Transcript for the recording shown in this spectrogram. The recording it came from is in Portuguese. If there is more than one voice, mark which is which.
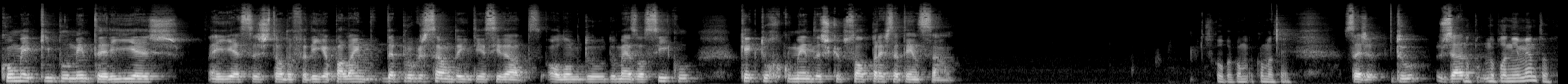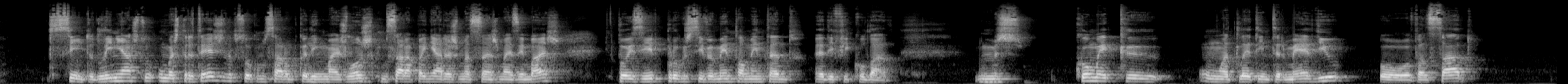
Speaker 1: como é que implementarias aí essa gestão da fadiga, para além da progressão da intensidade ao longo do, do mesociclo, o que é que tu recomendas que o pessoal preste atenção?
Speaker 2: Desculpa, como, como assim? Ou
Speaker 1: seja, tu já.
Speaker 2: No, no, planeamento?
Speaker 1: Sim, tu delineaste uma estratégia da pessoa começar um bocadinho mais longe, começar a apanhar as maçãs mais em baixo, depois ir progressivamente aumentando a dificuldade. Uhum. Mas como é que um atleta intermédio ou avançado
